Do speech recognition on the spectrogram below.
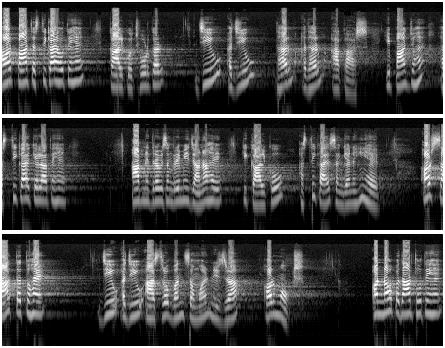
और पाँच अस्तिकाएँ होते हैं, काल को छोड़कर, जीव, अजीव, धर्म, अधर्म, आकाश। ये पाँच जो हैं अस्तिकाय कहलाते हैं। आपने द्रव्य संग्रह में जाना है कि काल को अस्थिकाय संज्ञा नहीं है। और सात तत्व हैं, जीव, अजीव, आश्रव, बंध संवर निर्जरा और मोक्ष। और नौ पदार्थ होते हैं।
